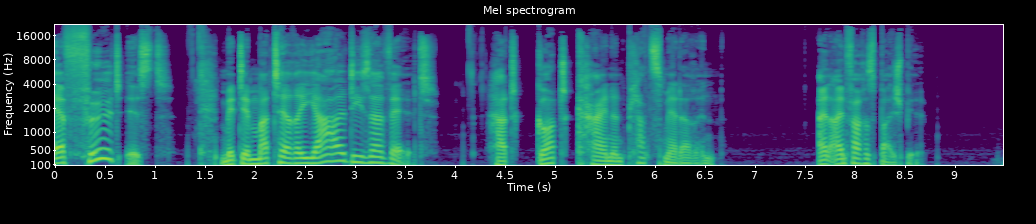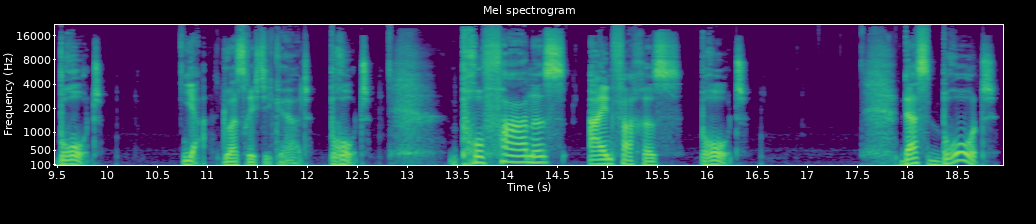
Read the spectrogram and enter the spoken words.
erfüllt ist mit dem Material dieser Welt, hat Gott keinen Platz mehr darin. Ein einfaches Beispiel. Brot. Ja, du hast richtig gehört. Brot. Profanes, einfaches Brot. Das Brot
